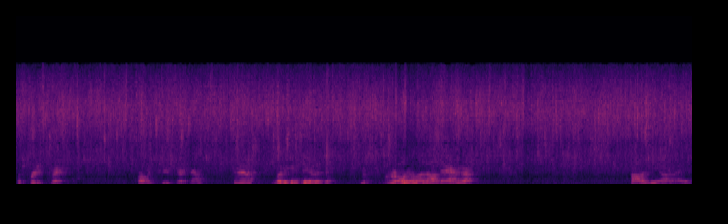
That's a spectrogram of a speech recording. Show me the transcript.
That's pretty thick. Probably too thick, huh? Yeah, what are you going to do with it? Just grill Grill it. it on there? Yeah. Probably be alright.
